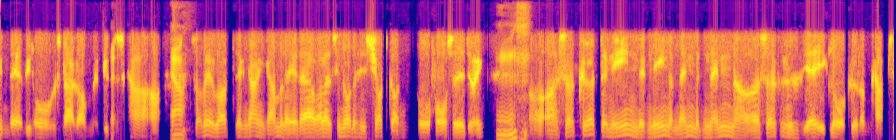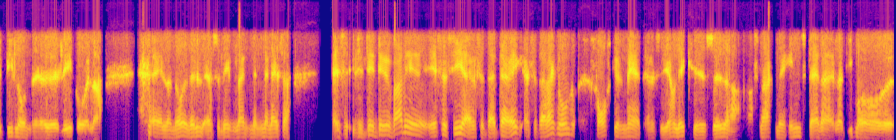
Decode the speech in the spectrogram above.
den der vi nu snakker om med bibliotekar, og ja. så ved jeg jo godt, dengang i gamle dage, der var der altid noget, der hed shotgun på forsædet, jo ikke? Mm. Og, og, så kørte den ene med den ene, og den anden med den anden, og, og så jeg ikke lov at køre dem kap til Bilund, øh, Lego, eller, eller noget vel, altså Legoland, men, men altså, Altså, det, det er jo bare det, jeg så siger. Altså, der, der, er ikke, altså, der er ikke nogen forskel med, at altså, jeg vil ikke uh, sidde og, og snakke med hendes datter, eller de må, uh,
